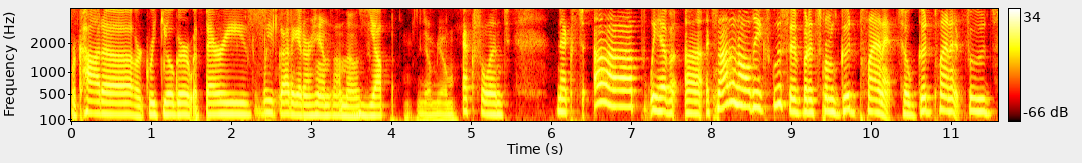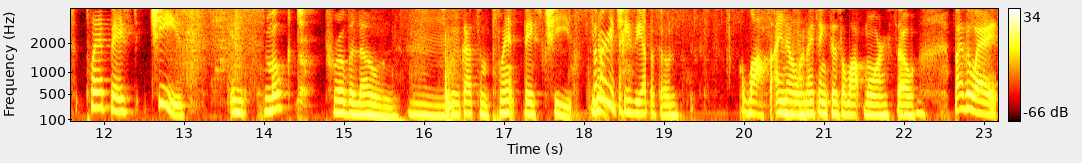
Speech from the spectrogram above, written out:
ricotta or Greek yogurt with berries. We've got to get our hands on those. Yup. Yum yum. Excellent. Next up, we have uh, it's not an Aldi exclusive, but it's from Good Planet. So Good Planet Foods plant-based cheese in smoked provolone. So we've got some plant-based cheese. It's a very cheesy episode. Lots, I know, and I think there's a lot more. So, by the way,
